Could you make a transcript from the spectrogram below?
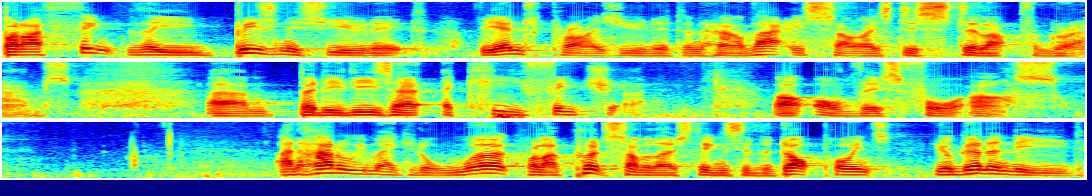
But I think the business unit, the enterprise unit, and how that is sized is still up for grabs. Um, but it is a, a key feature uh, of this for us. And how do we make it all work? Well, I put some of those things in the dot points. You're going to need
